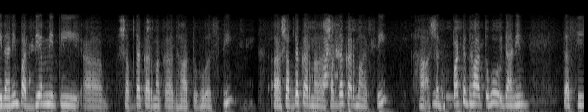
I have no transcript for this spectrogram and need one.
इदानीं पद्यम् इति शब्दकर्मकधातुः अस्ति। शब्दकर्म शब्दकर्म अस्ति। हा हम्म। पट् धातुः इदानीं तस्य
